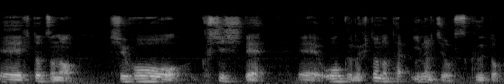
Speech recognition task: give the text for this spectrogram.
えー、一つの手法を駆使して、えー、多くの人の命を救うと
